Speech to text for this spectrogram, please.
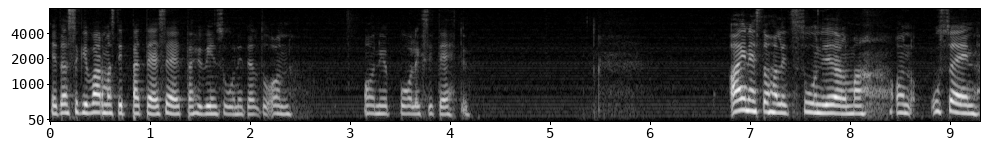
Ja tässäkin varmasti pätee se, että hyvin suunniteltu on, on jo puoliksi tehty. Aineistonhallintosuunnitelma on usein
